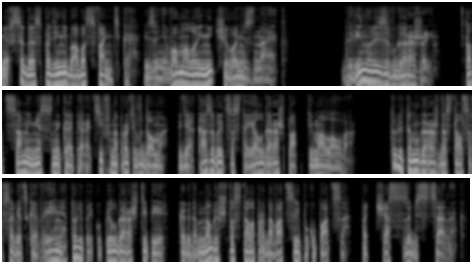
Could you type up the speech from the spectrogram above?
Мерседес поди не баба с фантика, и за него малой ничего не знает. Двинулись в гаражи тот самый местный кооператив напротив дома, где, оказывается, стоял гараж папки Малова. То ли тому гараж достался в советское время, то ли прикупил гараж теперь, когда много что стало продаваться и покупаться, подчас за бесценок.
